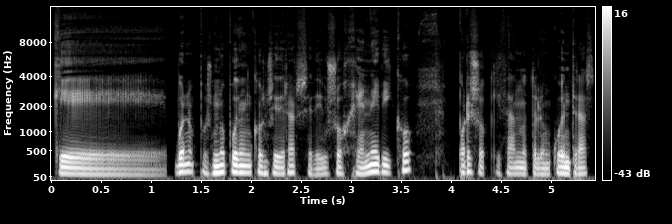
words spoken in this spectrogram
que, bueno, pues no pueden considerarse de uso genérico, por eso quizá no te lo encuentras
